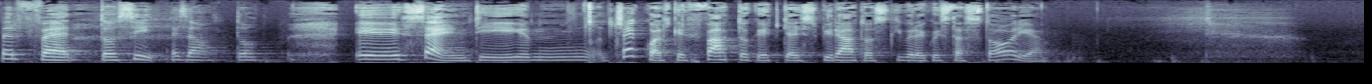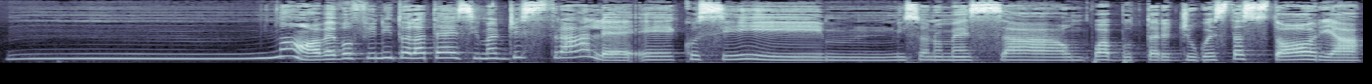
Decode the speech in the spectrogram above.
Perfetto, sì, esatto. E senti, mh, c'è qualche fatto che ti ha ispirato a scrivere questa storia? Mm, No, avevo finito la tesi magistrale e così mm, mi sono messa un po' a buttare giù questa storia.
